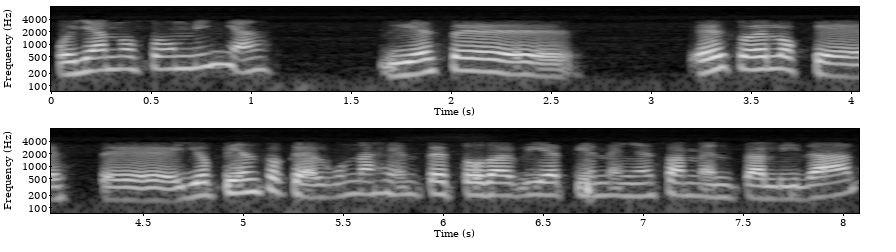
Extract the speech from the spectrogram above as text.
pues ya no son niñas. Y ese eso es lo que este yo pienso que alguna gente todavía tienen esa mentalidad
